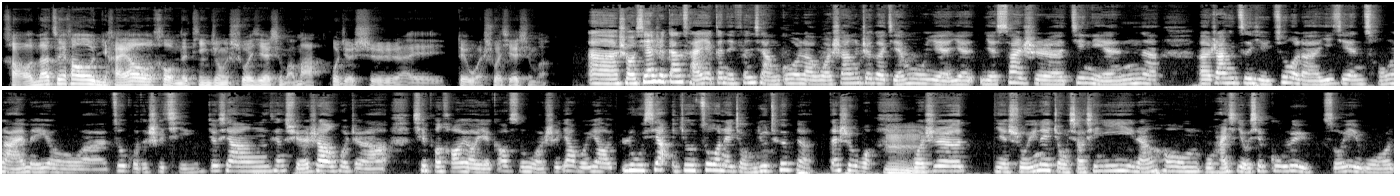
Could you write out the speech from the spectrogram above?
好，那最后你还要和我们的听众说些什么吗？或者是哎，对我说些什么？呃，首先是刚才也跟你分享过了，我上这个节目也也也算是今年呢，呃，让自己做了一件从来没有呃做过的事情。就像像学生或者亲朋好友也告诉我是要不要录像，就做那种 YouTube 的，但是我嗯，我是。也属于那种小心翼翼，然后我还是有些顾虑，所以我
